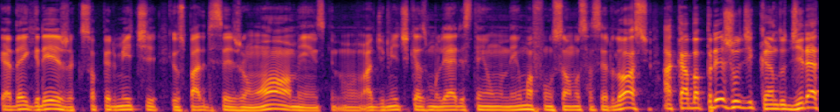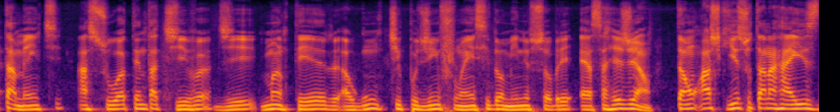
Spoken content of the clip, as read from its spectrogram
é da igreja, que só permite que os padres sejam homens, que não admite que as mulheres tenham nenhuma função no sacerdócio, acaba prejudicando diretamente a sua tentativa de manter algum tipo de influência e domínio sobre essa região. Então, acho que isso está na raiz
